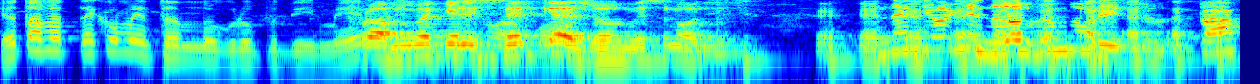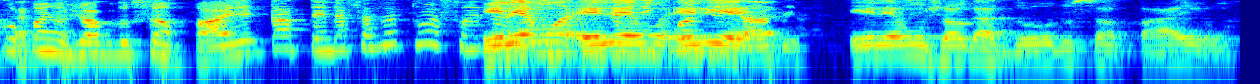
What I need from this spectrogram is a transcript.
Eu estava até comentando no grupo de membros. O problema é que ele sempre bola. quer jogo, viu, Maurício? Não é de hoje não, viu, Maurício? Eu tava acompanhando o jogo do Sampaio, ele tá tendo essas atuações. Ele, aí, é, uma, ele, é, um, ele, é, ele é um jogador do Sampaio.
